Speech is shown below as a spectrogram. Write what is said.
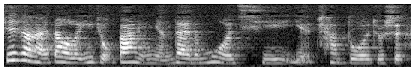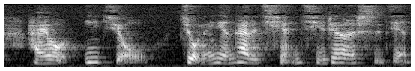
接下来到了一九八零年代的末期，也差不多就是还有一九九零年代的前期这段时间，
